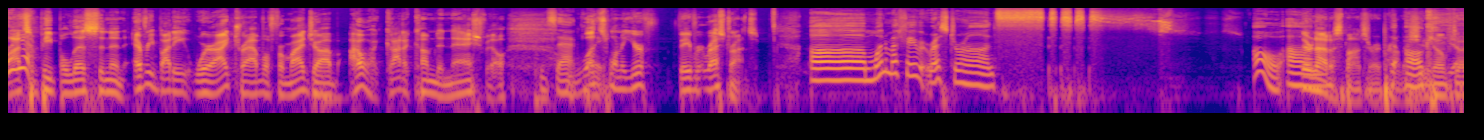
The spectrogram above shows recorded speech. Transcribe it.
Lots yeah. of people listen, and everybody where I travel for my job. Oh, I got to come to Nashville. Exactly. What's one of your favorite restaurants? Um, one of my favorite restaurants. Oh, um, They're not a sponsor. I promise oh, you. okay.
